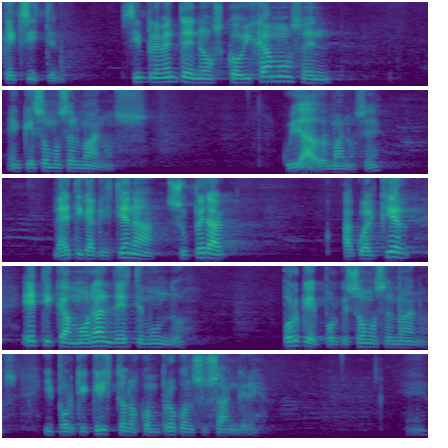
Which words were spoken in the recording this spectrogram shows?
que existen. Simplemente nos cobijamos en, en que somos hermanos. Cuidado, hermanos. ¿eh? La ética cristiana supera a cualquier ética moral de este mundo. ¿Por qué? Porque somos hermanos y porque Cristo nos compró con su sangre. ¿Eh?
